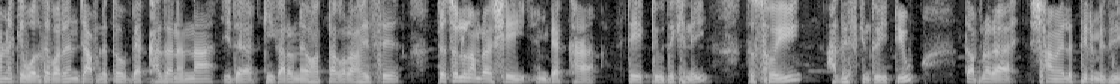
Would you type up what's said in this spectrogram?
অনেকে বলতে পারেন যে আপনি তো ব্যাখ্যা জানেন না, এটা কি কারণে হত্যা করা হয়েছে? তো চলুন আমরা সেই ব্যাখ্যাটি একটিও দেখে নিই। তো সহি হাদিস কিন্তু এটিও। তো আপনারা সামেলে তিরমিজি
